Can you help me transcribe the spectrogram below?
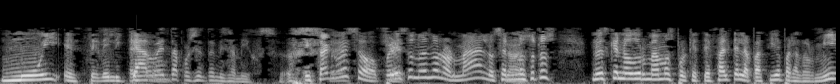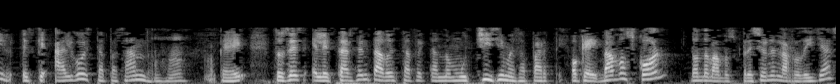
muy este El delicado. 90% de mis amigos. Está grueso, pero Sí. eso no es lo normal. O sea, Claro. nosotros no es que no durmamos porque te falte la pastilla para dormir, es que algo está pasando. Ajá. ¿Ok? Entonces, el estar sentado está afectando muchísimo esa parte. Ok, vamos con. ¿Dónde vamos? ¿Presión en las rodillas?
